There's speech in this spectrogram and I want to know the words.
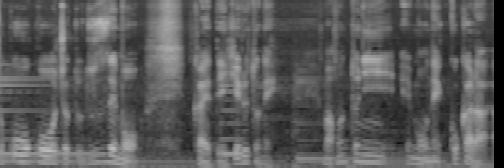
そこをこうちょっとずつでも変えていけるとねまあ本当にもう根っこから、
